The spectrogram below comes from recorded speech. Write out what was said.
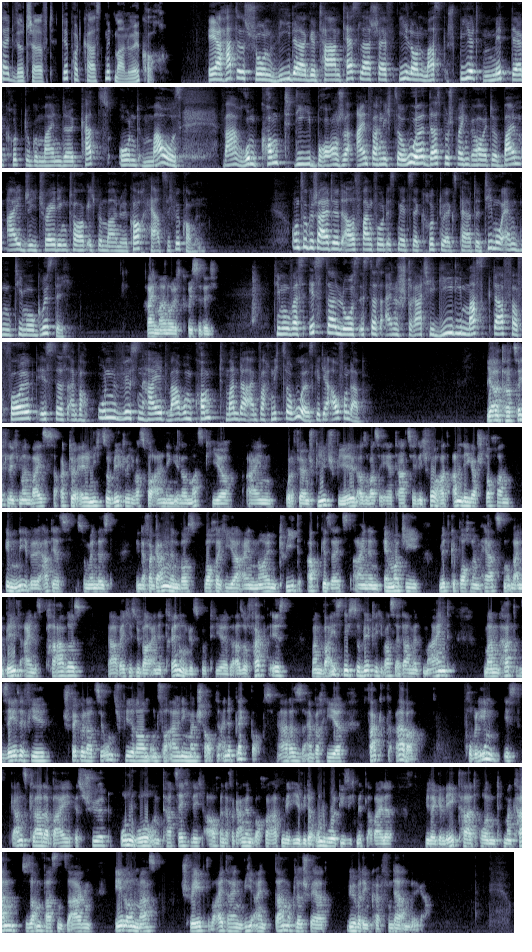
Inside Wirtschaft, der Podcast mit Manuel Koch. Er hat es schon wieder getan. Tesla-Chef Elon Musk spielt mit der Kryptogemeinde Katz und Maus. Warum kommt die Branche einfach nicht zur Ruhe? Das besprechen wir heute beim IG Trading Talk. Ich bin Manuel Koch. Herzlich willkommen. Und zugeschaltet aus Frankfurt ist mir jetzt der Krypto-Experte Timo Emden. Timo, grüß dich. Hi Manuel, ich grüße dich. Timo, was ist da los? Ist das eine Strategie, die Musk da verfolgt? Ist das einfach Unwissenheit? Warum kommt man da einfach nicht zur Ruhe? Es geht ja auf und ab. Ja, tatsächlich. Man weiß aktuell nicht so wirklich, was vor allen Dingen Elon Musk hier ein oder für ein Spiel spielt, also was er hier tatsächlich vorhat. Anleger stochern im Nebel. Er hat jetzt zumindest in der vergangenen Woche hier einen neuen Tweet abgesetzt, einen Emoji mit gebrochenem Herzen und ein Bild eines Paares, ja, welches über eine Trennung diskutiert. Also Fakt ist, man weiß nicht so wirklich, was er damit meint. Man hat sehr, sehr viel Spekulationsspielraum und vor allen Dingen, man schaut in eine Blackbox. Ja, das ist einfach hier Fakt. Aber Problem ist ganz klar dabei, es schürt Unruhe und tatsächlich auch in der vergangenen Woche hatten wir hier wieder Unruhe, die sich mittlerweile wieder gelegt hat. Und man kann zusammenfassend sagen, Elon Musk schwebt weiterhin wie ein Damoklesschwert über den Köpfen der Anleger.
